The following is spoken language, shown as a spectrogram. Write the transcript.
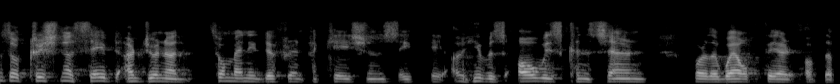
So Krishna saved Arjuna so many different occasions. He, he, he was always concerned for the welfare of the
